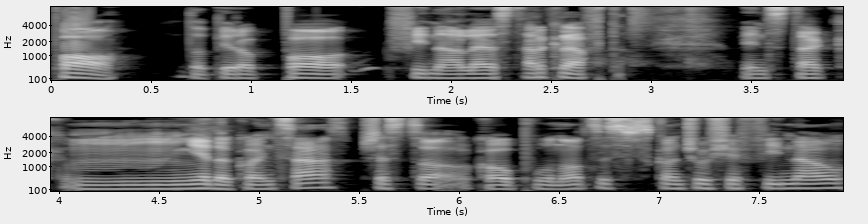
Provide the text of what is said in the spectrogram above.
po, dopiero po finale StarCrafta. Więc tak mm, nie do końca, przez co około północy skończył się finał.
